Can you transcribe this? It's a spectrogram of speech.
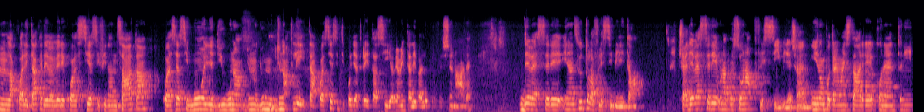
mm, la qualità che deve avere qualsiasi fidanzata, qualsiasi moglie di, una, di, un, di, un, di un atleta, qualsiasi tipo di atleta, sì, ovviamente a livello professionale. deve essere innanzitutto la flessibilità, cioè deve essere una persona flessibile, cioè io non potrei mai stare con Anthony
